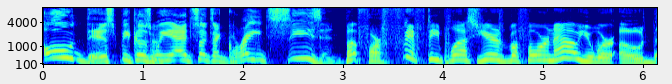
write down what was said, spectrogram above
owed this because we had such a great season. But for 50 plus years before now, you were owed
